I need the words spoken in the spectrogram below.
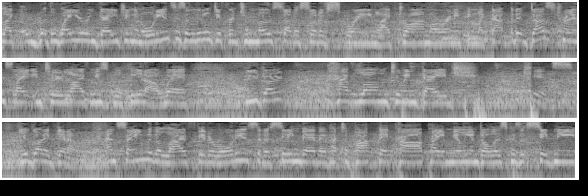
like the way you're engaging an audience is a little different to most other sort of screen like drama or anything like that but it does translate into live musical theatre where you don't have long to engage kids. You got to get them and same with a live theatre audience that are sitting there. They've had to park their car pay a million dollars because it's sydney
